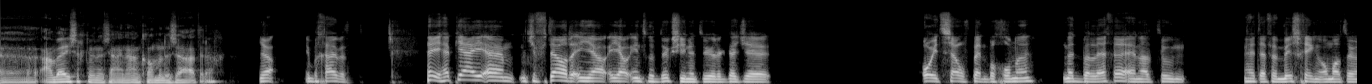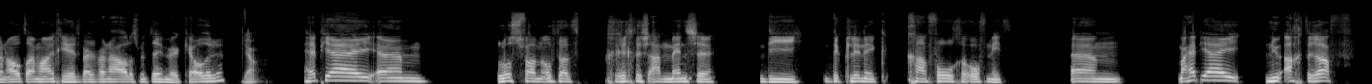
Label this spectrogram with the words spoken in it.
uh, aanwezig kunnen zijn aankomende zaterdag. Ja, ik begrijp het. Hey, heb jij, um, want je vertelde in, jou, in jouw introductie natuurlijk dat je ooit zelf bent begonnen met beleggen en dat toen het even misging omdat er een all-time high gehit werd waarna alles meteen weer kelderde. Ja. Heb jij, um, los van of dat gericht is aan mensen die de clinic gaan volgen of niet, um, maar heb jij nu achteraf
